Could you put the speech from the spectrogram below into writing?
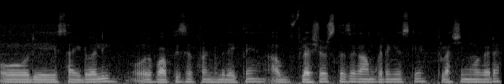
और ये साइड वाली, और वापस से फ्रंट में देखते हैं। अब फ्लैशर्स कैसे काम करेंगे इसके? फ्लैशिंग वगैरह।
